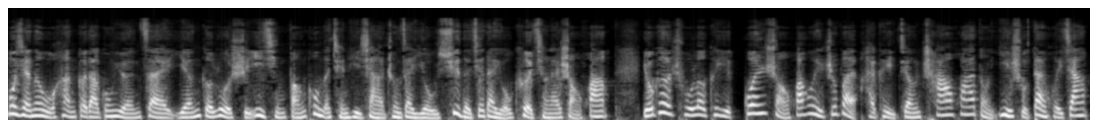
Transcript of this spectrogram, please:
目前呢，武汉各大公园在严格落实疫情防控的前提下，正在有序的接待游客前来赏花。游客除了可以观赏花卉之外，还可以将插花等艺术带回家。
